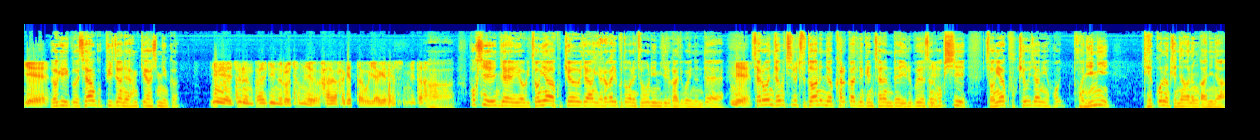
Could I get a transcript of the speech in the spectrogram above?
예. 여기 그 새한국 비전에 함께 하십니까? 예, 저는 발기인으로 참여하겠다고 이야기를 했습니다. 아, 혹시 이제 여기 정의학 국회의장 여러 가지 그동안에 좋은 이미지를 가지고 있는데 예. 새로운 정치를 주도하는 역할까지는 괜찮은데 일부에서는 예. 혹시 정의학 국회의장이 호- 본인이 대권을 겨냥하는 거 아니냐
